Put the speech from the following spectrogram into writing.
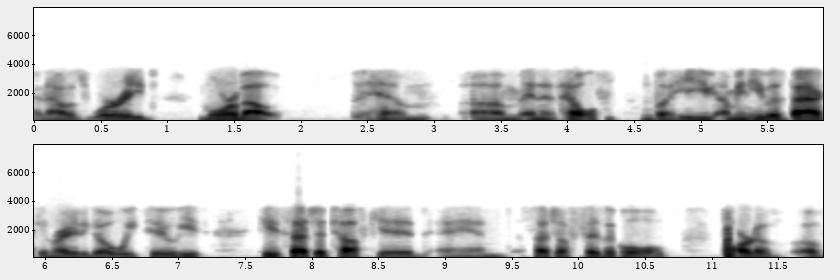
and I was worried more about him um, and his health. Mm-hmm. But he, I mean, he was back and ready to go week two. He's he's such a tough kid and such a physical part of of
